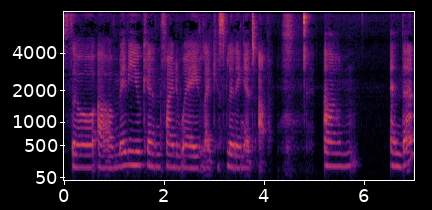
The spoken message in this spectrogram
So um, maybe you can find a way like splitting it up. Um, and then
